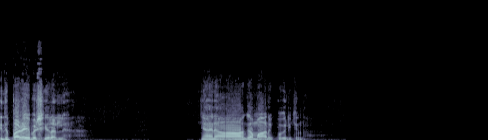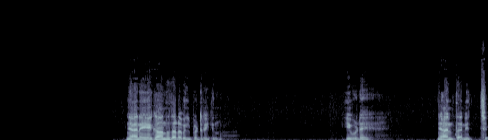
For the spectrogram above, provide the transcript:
ഇത് പഴയ ബഷീറല്ല. ഞാൻ ആകെ മാറിപ്പോയിരിക്കുന്നു. ഞാൻ ഏകാന്ത തടവിൽപ്പെട്ടിരിക്കുന്നു. ഇവിടെ ഞാൻ തനിച്ച്.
